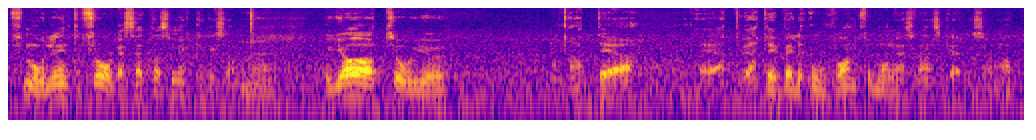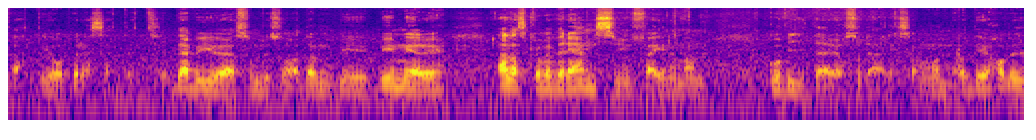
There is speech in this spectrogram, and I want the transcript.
förmodligen inte ifrågasätta så mycket. Liksom. Och jag tror ju att det, att, att det är väldigt ovant för många svenskar liksom, att, att jobba på det sättet. Där vi ju är som du sa, de, vi, vi är mer, alla ska vara överens ungefär innan man går vidare och sådär. Liksom. Och, och det har väl,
